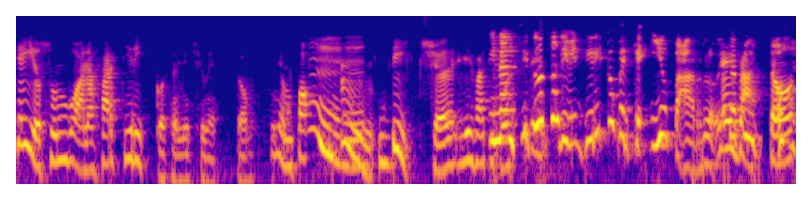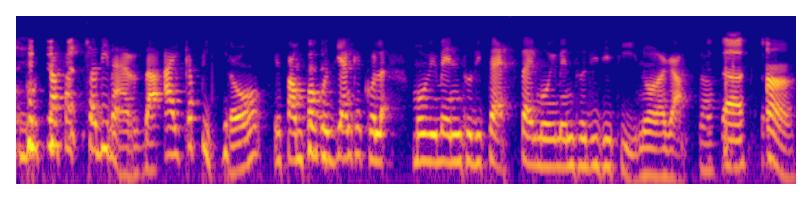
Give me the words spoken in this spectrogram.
che io son buona a farti ricco se mi ci metto. Quindi è un po' Mm. mm, bitch, gli fa tipo Innanzitutto diventi ricco perché io parlo, Esatto, brutta faccia di merda, hai capito? Che fa un po' così anche col movimento di testa e il movimento di ditino, la gatta. Esatto. Ah.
